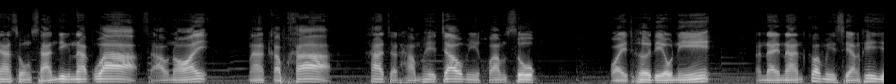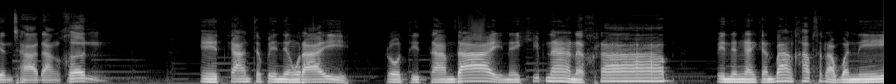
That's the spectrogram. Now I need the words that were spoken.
น่าสงสารยิ่งนักว่าสาวน้อย มากับข้าข้าจะทำให้เจ้ามีความสุข ปล่อยเธอเดี๋ยวนี้ทันใดนั้นก็มีเสียงที่เย็นชาดังขึ้น เหตุการณ์จะเป็นอย่างไร โปรดติดตามได้ในคลิปหน้านะครับ เป็นยังไงกันบ้างครับสำหรับวันนี้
